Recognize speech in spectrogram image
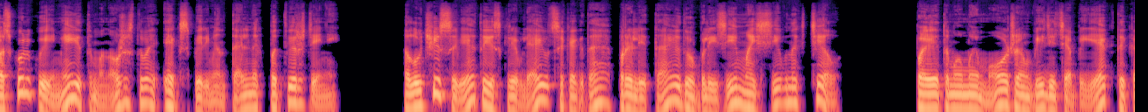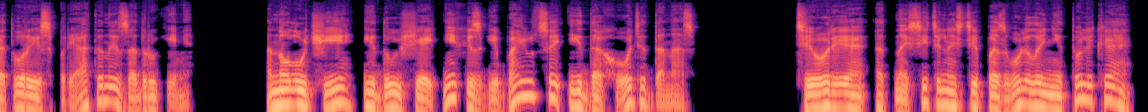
поскольку имеет множество экспериментальных подтверждений. Лучи света искривляются, когда пролетают вблизи массивных тел, поэтому мы можем видеть объекты, которые спрятаны за другими. Но лучи, идущие от них, изгибаются и доходят до нас. Теория относительности позволила не только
